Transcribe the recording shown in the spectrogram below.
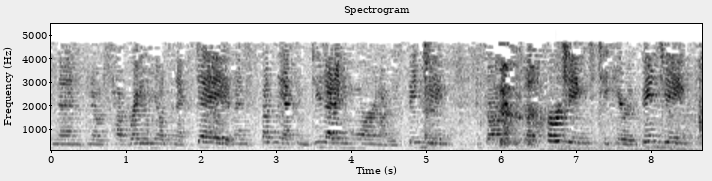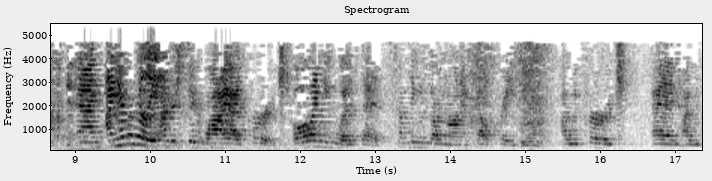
and then, you know, just have regular meals the next day, and then suddenly I couldn't do that anymore, and I was binging, and so I had to start purging to take care of the binging, and I never really understood why I purged. All I knew was that something was going on, I felt crazy, I would purge, and I would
